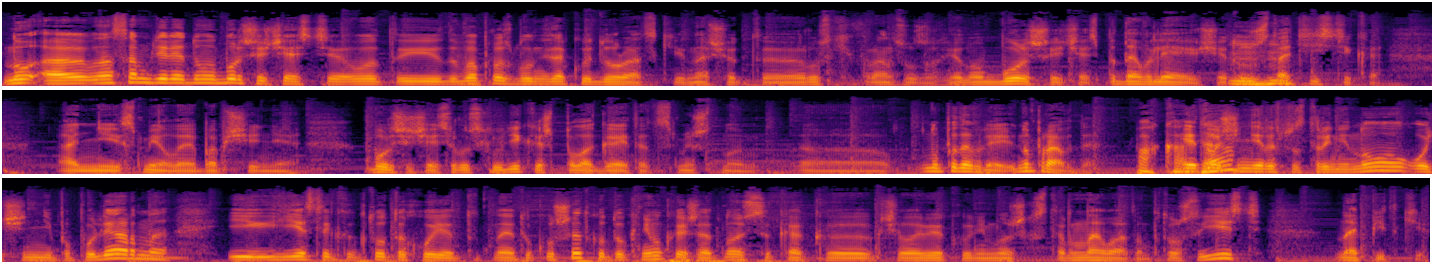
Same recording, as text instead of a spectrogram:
Ну, а на самом деле, я думаю, большая часть, вот и вопрос был не такой дурацкий насчет э, русских французов. Я думаю, большая часть, подавляющая, это уже Мгм. статистика, а не смелое обобщение. Большая часть русских людей, конечно, полагает это смешным. Ну, подавляю, ну, правда. Пока, это да? очень не распространено, очень непопулярно. И если кто-то ходит тут на эту кушетку, то к нему, конечно, относятся как к человеку немножко странноватому. Потому что есть напитки,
